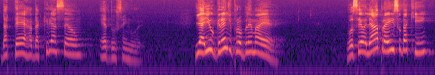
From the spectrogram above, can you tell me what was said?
da terra, da criação, é do Senhor. E aí o grande problema é você olhar para isso daqui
